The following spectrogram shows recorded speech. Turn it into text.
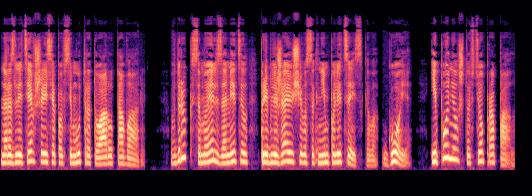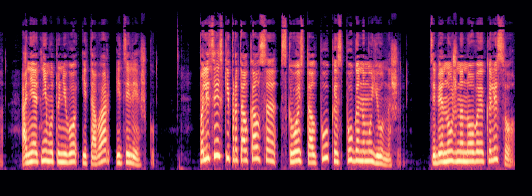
на разлетевшиеся по всему тротуару товары. Вдруг Самуэль заметил приближающегося к ним полицейского, Гоя, и понял, что все пропало. Они отнимут у него и товар, и тележку. Полицейский протолкался сквозь толпу к испуганному юноше. «Тебе нужно новое колесо».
